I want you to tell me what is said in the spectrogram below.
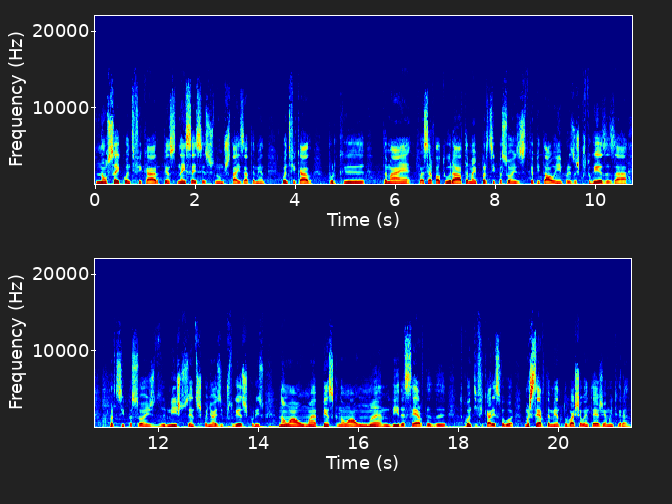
não sei quantificar, penso, nem sei se esse número está exatamente quantificado, porque também, a certa altura, há também participações de capital em empresas portuguesas, há participações de mistos entre espanhóis e portugueses, por isso não há uma, penso que não há uma medida certa de, de quantificar esse valor, mas certamente no Baixo Alentejo é muito grande.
